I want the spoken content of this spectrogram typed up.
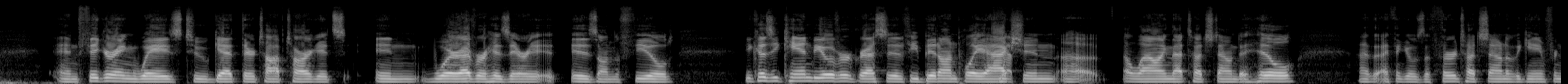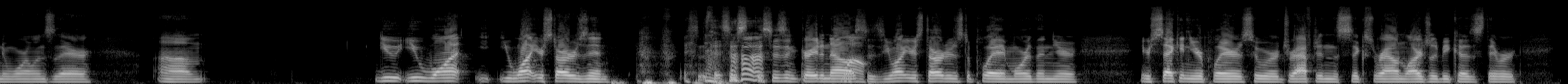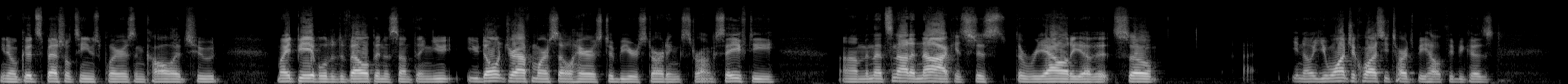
and figuring ways to get their top targets in wherever his area is on the field because he can be over aggressive. He bid on play action, uh, allowing that touchdown to Hill. I, I think it was the third touchdown of the game for New Orleans there. Um, you you want you want your starters in. this is this isn't great analysis. You want your starters to play more than your your second year players who were drafted in the sixth round largely because they were you know good special teams players in college who might be able to develop into something. You you don't draft Marcel Harris to be your starting strong safety, um, and that's not a knock. It's just the reality of it. So, you know, you want Jaquiski Tartt to be healthy because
